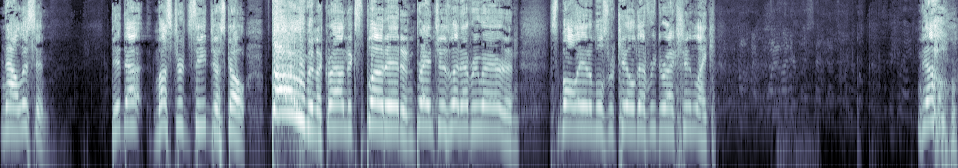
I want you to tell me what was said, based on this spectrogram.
Now listen. Did that mustard seed just go boom and the ground exploded and branches went everywhere and small animals were killed every direction like No.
